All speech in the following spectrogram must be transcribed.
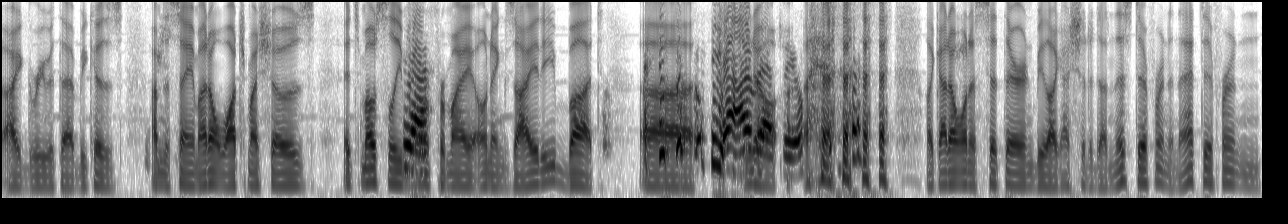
I agree with that because I'm the same. I don't watch my shows. It's mostly Yeah. more for my own anxiety, but uh, Yeah, I you know, bet too. like I don't want to sit there and be like I should have done this different and that different, and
